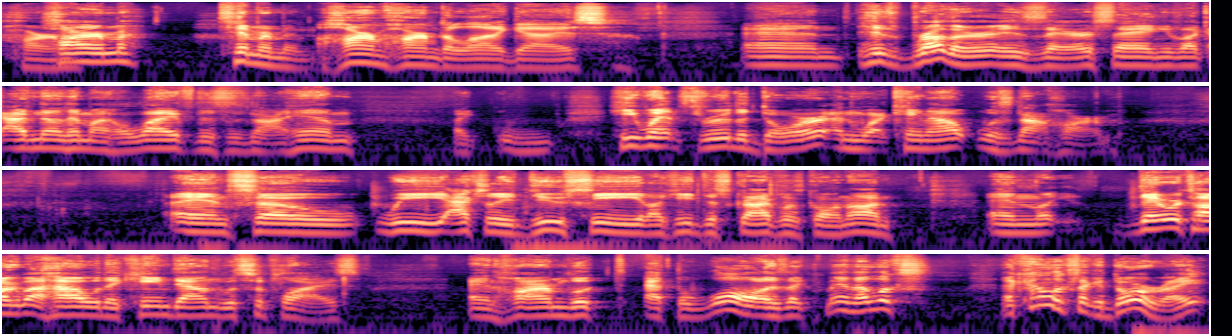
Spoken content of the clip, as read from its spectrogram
harm. Harm Timmerman harm harmed a lot of guys. And his brother is there saying like I've known him my whole life. This is not him. Like he went through the door and what came out was not harm. And so we actually do see like he describes what's going on, and like they were talking about how they came down with supplies, and Harm looked at the wall. He's like, man, that looks that kind of looks like a door, right?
